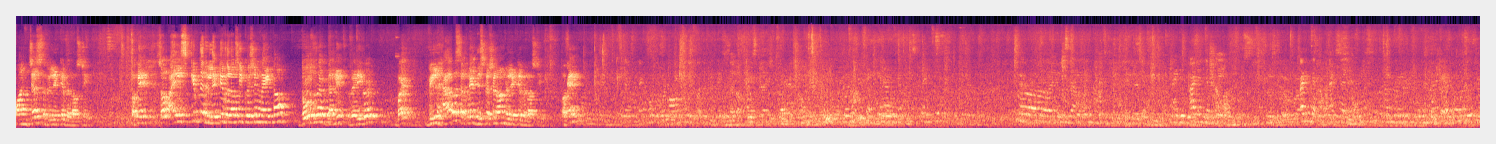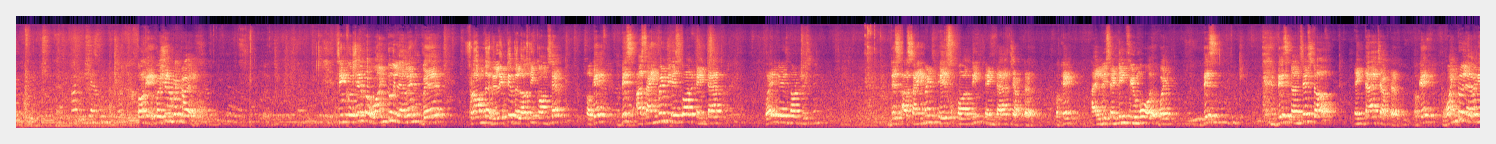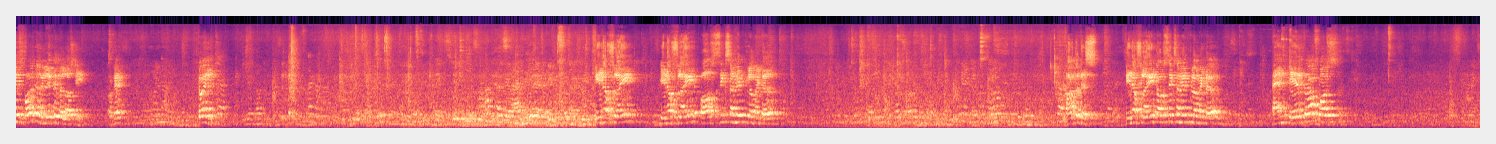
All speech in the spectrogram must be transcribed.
on just relative velocity. Okay, so I'll skip the relative velocity question right now. Those who have done it, very good. But we'll have a separate discussion on relative velocity. Okay? Okay, question number 12. See, question number 1 to 11 were from the relative velocity concept. Okay, this assignment is for entire. Why you guys not listening? This assignment is for the entire chapter. Okay, I'll be sending few more, but this this consists of entire chapter. Okay, 1 to 11 is for the relative velocity. Okay, 12. In a flight, in a flight of 600 kilometer, after this, in a flight of 600 kilometer, an aircraft was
